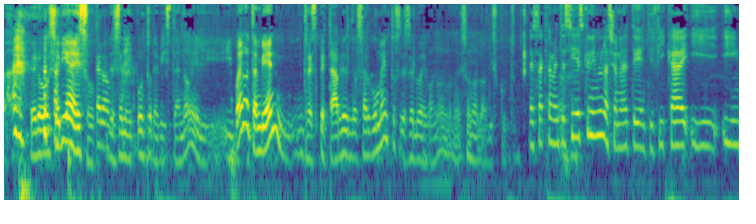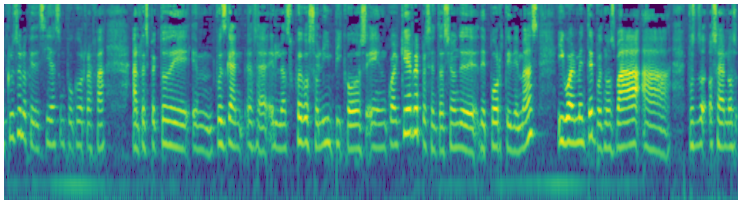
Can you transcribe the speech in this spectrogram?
Ajá, pero sería eso Pero- desde mi punto de vista, ¿no? Y, y bueno, también respetables los argumentos, desde luego, ¿no? Eso no lo discuto. Exactamente, sí, es que el himno nacional te identifica y, y incluso lo que decías un poco, Rafa, al respecto de, em, pues, gan- o sea, en los Juegos Olímpicos, en cualquier representación de, deporte y demás, igualmente, pues, nos va a, pues, no- o sea, nos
